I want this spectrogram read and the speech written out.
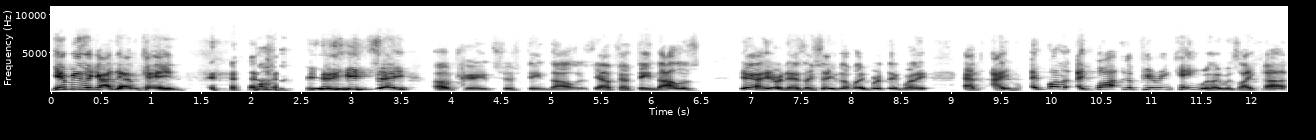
Give me the goddamn cane." He'd say, "Okay, it's fifteen dollars. Yeah, fifteen dollars." Yeah, here it is. I saved up my birthday money, and I, I bought I bought an appearing cane when I was like, uh,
